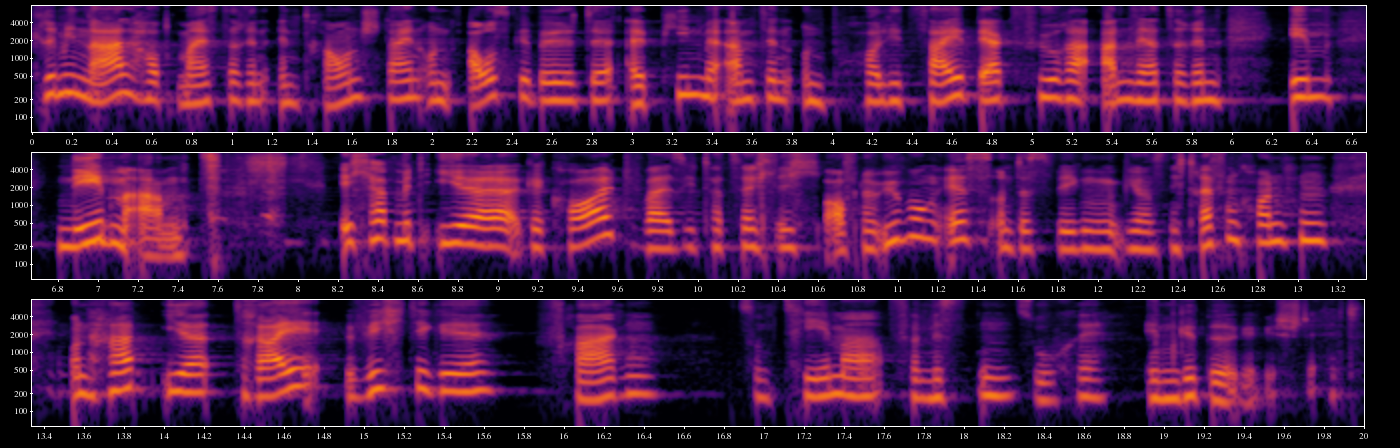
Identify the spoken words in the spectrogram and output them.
Kriminalhauptmeisterin in Traunstein und ausgebildete Alpinbeamtin und Polizeibergführer-Anwärterin im Nebenamt. Ich habe mit ihr gecallt, weil sie tatsächlich auf einer Übung ist und deswegen wir uns nicht treffen konnten und habe ihr drei wichtige Fragen zum Thema Vermisstensuche im Gebirge gestellt.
